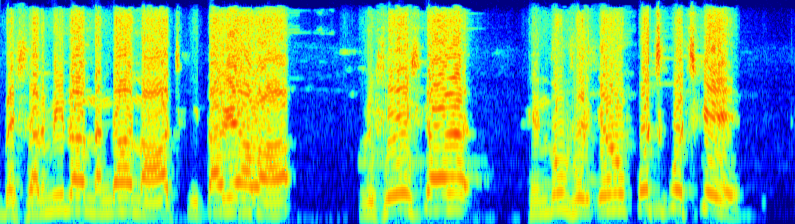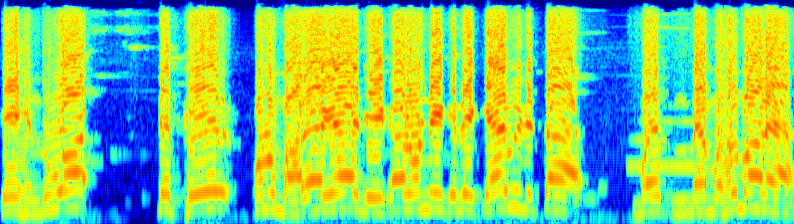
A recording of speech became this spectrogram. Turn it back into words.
ਬੇਸ਼ਰਮੀ ਦਾ ਨੰਗਾ ਨਾਚ ਕੀਤਾ ਗਿਆ ਵਾ। ਵਿਸ਼ੇਸ਼ ਕਰ ਹਿੰਦੂ ਫਿਰਕੇ ਨੂੰ ਪੁੱਛ-ਪੁੱਛ ਕੇ ਕਿ ਹਿੰਦੂ ਆ ਤੇ ਫਿਰ ਉਹਨੂੰ ਮਾਰਿਆ ਗਿਆ। ਜੇਕਰ ਉਹਨੇ ਕਿਤੇ ਕਹਿ ਵੀ ਦਿੱਤਾ, ਮੈਂ ਮੈਂ ਮੁਸਲਮਾਨ ਆ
